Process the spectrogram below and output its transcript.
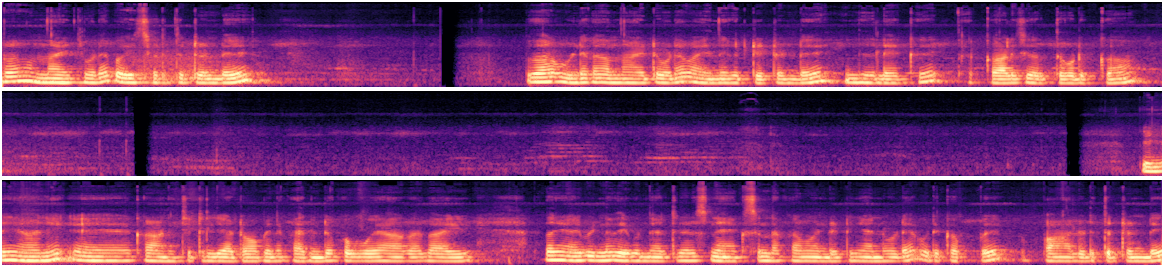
അപ്പോൾ നന്നായിട്ട് ഇവിടെ പൊരിച്ചെടുത്തിട്ടുണ്ട് ഇതാ ഉള്ളിയൊക്കെ നന്നായിട്ട് ഇവിടെ വയന്ന് കിട്ടിയിട്ടുണ്ട്. ഇതിലേക്ക് തക്കാളി ചേർത്ത് കൊടുക്കുക. പിന്നെ ഞാൻ കാണിച്ചിട്ടില്ല കേട്ടോ. പിന്നെ കറണ്ടൊക്കെ പോയി ആകാതായി. അപ്പോൾ ഞാൻ പിന്നെ വൈകുന്നേരത്തിന് സ്നാക്സ് ഉണ്ടാക്കാൻ വേണ്ടിയിട്ട് ഞാനിവിടെ ഒരു കപ്പ് പാലെടുത്തിട്ടുണ്ട്.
